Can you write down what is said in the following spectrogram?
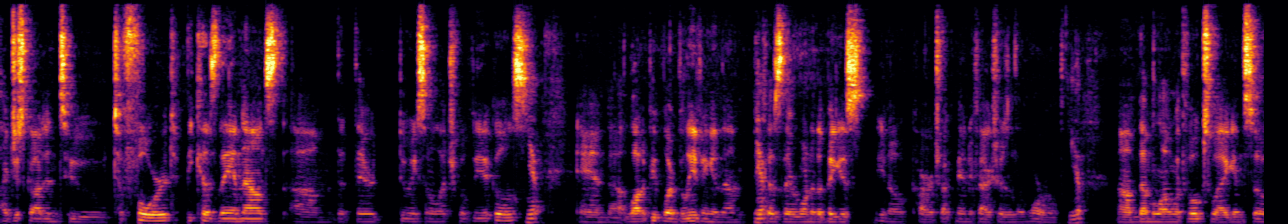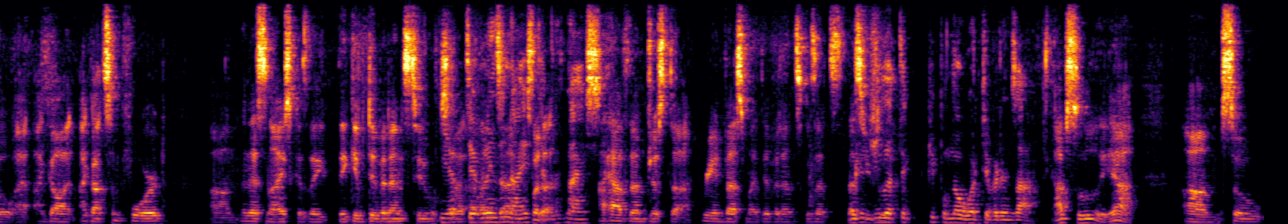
I just got into to Ford because they announced um, that they're doing some electrical vehicles, Yep. and uh, a lot of people are believing in them Yep. because they're one of the biggest, you know, car truck manufacturers in the world. Yep. Um, them along with Volkswagen. So I, I got I got some Ford, um, and that's nice because they, they give dividends too. so I- I Yeah, like dividends are nice. But uh, dividends nice. I have them just uh, reinvest my dividends because that's that's Because you let the people know what dividends are. Absolutely, yeah. Um, so,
